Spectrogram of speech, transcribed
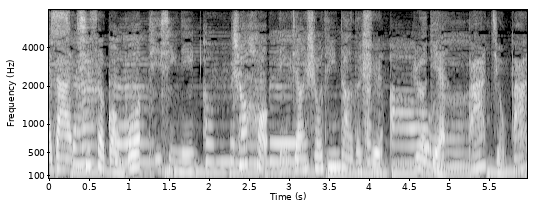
海大七色广播提醒您，稍后您将收听到的是热点八九八。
